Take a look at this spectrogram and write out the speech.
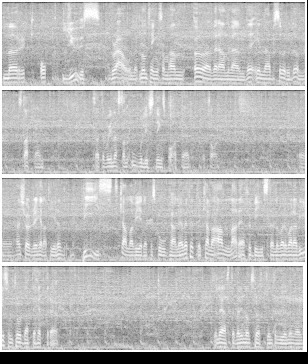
mörk och ljus growl. Någonting som han överanvände in absurdum, stackaren. Så att det var ju nästan olyssningsbart där ett tag. Eh, uh, han körde det hela tiden. Beast kallar vi det på Skoghall. Jag vet inte, kallar alla det för Beast eller var det bara vi som trodde att det hette det? Jag läste väl i någon trött intervju någon gång.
